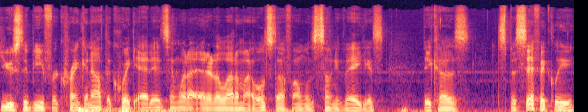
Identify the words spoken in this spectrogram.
used to be for cranking out the quick edits and what I edit a lot of my old stuff on was Sony Vegas, because specifically,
